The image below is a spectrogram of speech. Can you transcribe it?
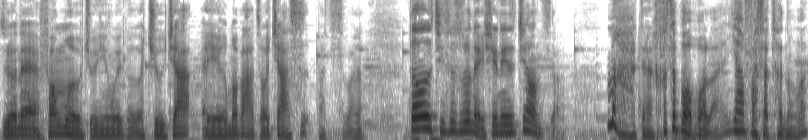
然后呢，方某就因为搿个酒驾还有没牌照驾驶被处罚了。当时警察叔叔内心呢是这样子的：妈的，吓死宝宝了，也罚死脱侬啊！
